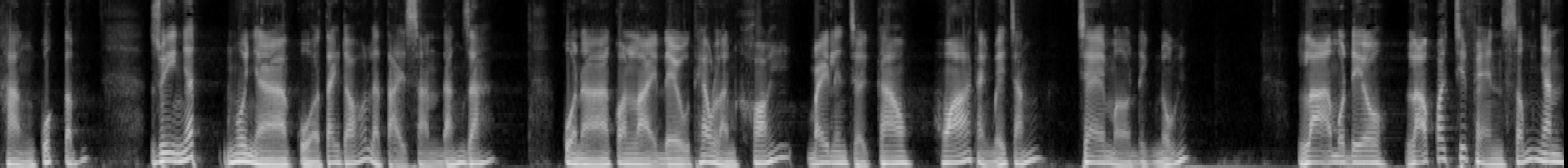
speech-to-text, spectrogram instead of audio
hàng quốc cấm. Duy nhất ngôi nhà của tay đó là tài sản đáng giá. Của nạ còn lại đều theo làn khói bay lên trời cao, hóa thành bế trắng, che mở đỉnh núi. Lạ một điều, lão quách chí phèn sống nhanh,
